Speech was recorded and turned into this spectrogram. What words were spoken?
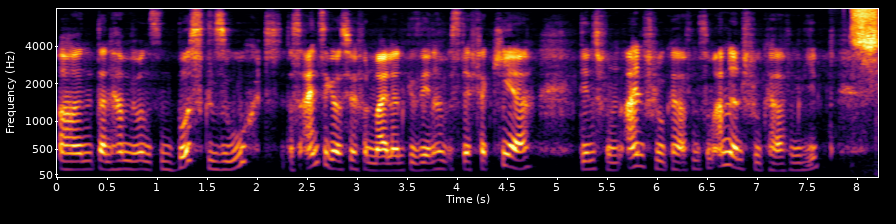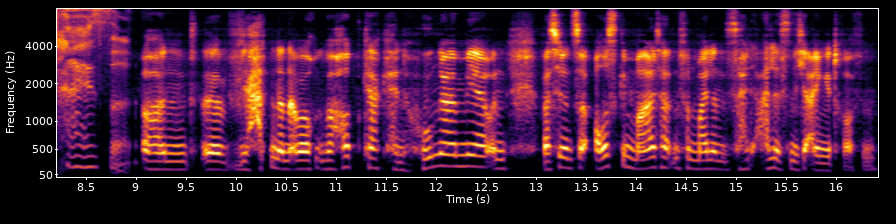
Und dann haben wir uns einen Bus gesucht. Das Einzige, was wir von Mailand gesehen haben, ist der Verkehr, den es von einem Flughafen zum anderen Flughafen gibt. Scheiße. Und äh, wir hatten dann aber auch überhaupt gar keinen Hunger mehr. Und was wir uns so ausgemalt hatten von Mailand, ist halt alles nicht eingetroffen.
